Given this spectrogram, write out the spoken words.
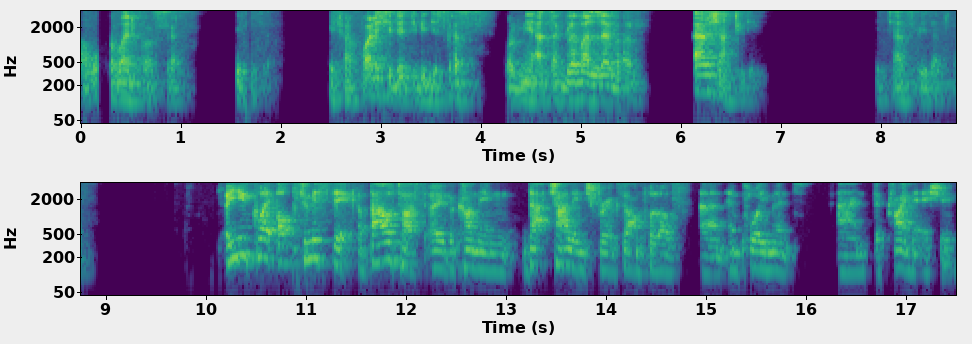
a worldwide concern. If, if a policy needs to be discussed for me at a global level, urgently, it has to be that way. Are you quite optimistic about us overcoming that challenge, for example, of um, employment and the climate issue?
